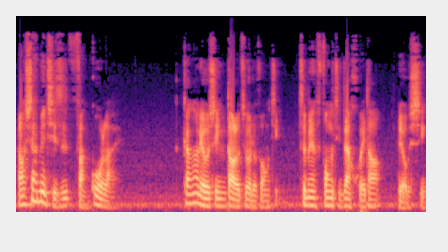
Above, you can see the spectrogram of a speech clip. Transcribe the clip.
然后下面其实反过来，刚刚流星到了最后的风景，这边风景再回到流星，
